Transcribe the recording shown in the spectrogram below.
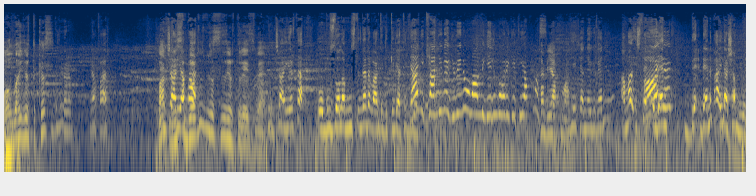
Vallahi yırttı kız. Biliyorum. Yapar. Bak Gülcan resim yapar. gördünüz mü nasıl yırttı resmi? Gülcan yırtar. O buzdolabının üstünde de vardı gitti getirdi. Yani kendine güveni olan bir gelin bu hareketi yapmaz. Tabii yapma. Niye kendine güveniyor? Ama istemiyor. Hayır. Ben, be- beni paylaşamıyor.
